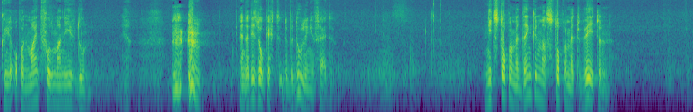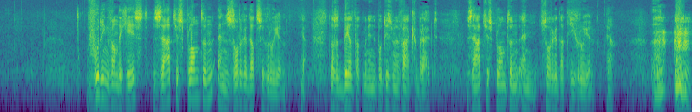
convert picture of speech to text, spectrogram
kun je op een mindful manier doen. Ja? en dat is ook echt de bedoeling in feite. Niet stoppen met denken, maar stoppen met weten. voeding van de geest, zaadjes planten en zorgen dat ze groeien. Ja, dat is het beeld dat men in het boeddhisme vaak gebruikt. Zaadjes planten en zorgen dat die groeien. Ja.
